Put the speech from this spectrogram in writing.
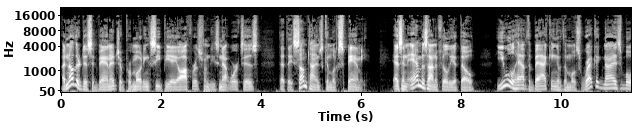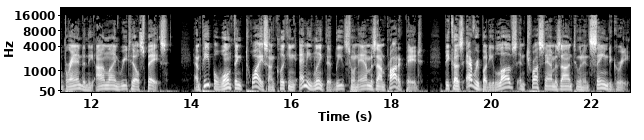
Another disadvantage of promoting CPA offers from these networks is that they sometimes can look spammy. As an Amazon affiliate, though, you will have the backing of the most recognizable brand in the online retail space, and people won't think twice on clicking any link that leads to an Amazon product page because everybody loves and trusts Amazon to an insane degree.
